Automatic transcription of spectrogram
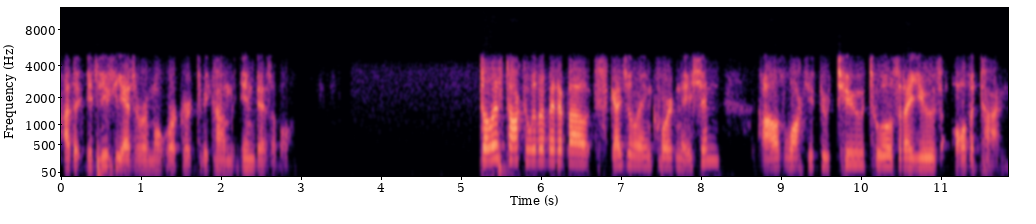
other, it's easy as a remote worker to become invisible. So let's talk a little bit about scheduling coordination. I'll walk you through two tools that I use all the time.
